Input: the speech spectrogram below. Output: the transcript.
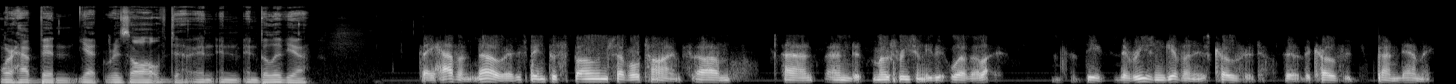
or have been yet resolved in, in, in, Bolivia. They haven't. No, it's been postponed several times, um, and and most recently, well, the, the the reason given is COVID, the the COVID pandemic,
